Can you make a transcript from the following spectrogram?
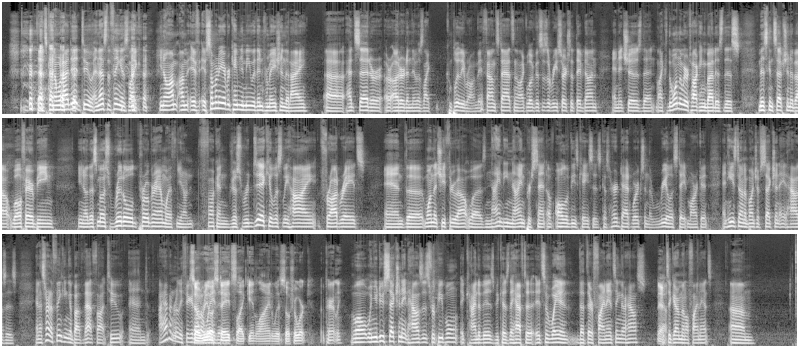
That's kind of what I did too. And that's the thing is like, you know, I'm, I'm if, if somebody ever came to me with information that I uh, had said or, or uttered and it was like completely wrong, they found stats and they're like, look, this is a research that they've done and it shows that like the one that we were talking about is this misconception about welfare being, you know, this most riddled program with you know fucking just ridiculously high fraud rates And the one that she threw out was 99% of all of these cases because her dad works in the real estate market and he's done a bunch of Section 8 houses. And I started thinking about that thought too, and I haven't really figured So out a real estate's like in line with social work, apparently. Well, when you do Section 8 houses for people, it kind of is because they have to. It's a way that they're financing their house. Yeah. It's a governmental finance. Um,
